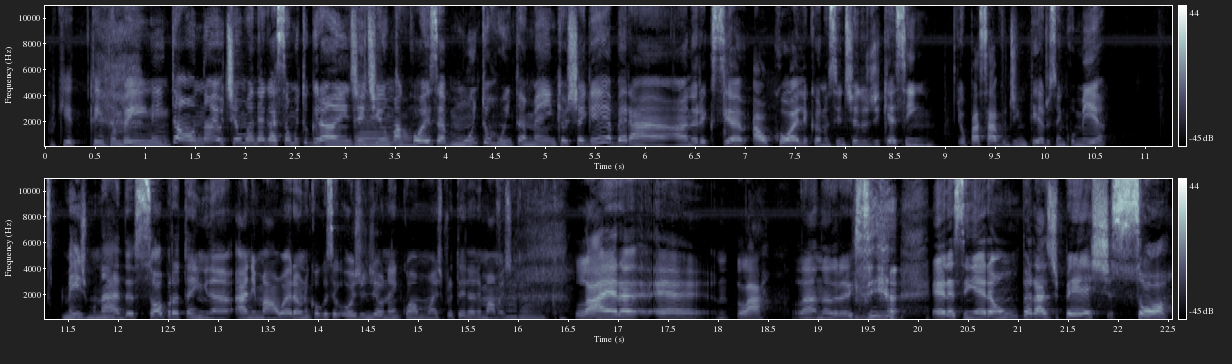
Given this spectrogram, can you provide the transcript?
Porque tem também. Então, não, eu tinha uma negação muito grande. É, e tinha uma então. coisa muito ruim também, que eu cheguei a beirar a anorexia alcoólica, no sentido de que, assim, eu passava o dia inteiro sem comer. Mesmo nada, só proteína animal. Era a única coisa. Hoje em dia eu nem como mais proteína animal, mas Caraca. lá era. é, lá, lá na anorexia, era assim: era um pedaço de peixe só.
